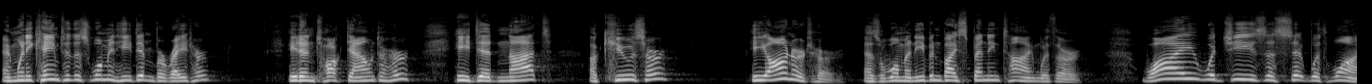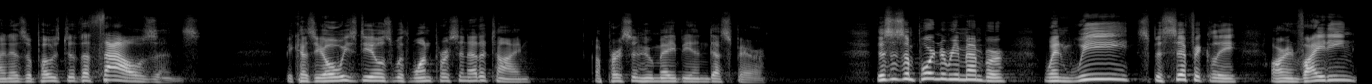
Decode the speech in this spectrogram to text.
And when he came to this woman, he didn't berate her, he didn't talk down to her, he did not accuse her. He honored her as a woman, even by spending time with her. Why would Jesus sit with one as opposed to the thousands? Because he always deals with one person at a time, a person who may be in despair. This is important to remember when we specifically are inviting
